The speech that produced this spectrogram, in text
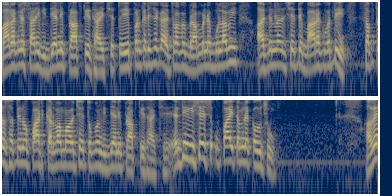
બાળકને સારી વિદ્યાની પ્રાપ્તિ થાય છે. તો એ પણ કરી શકાય અથવા કોઈ બ્રાહ્મણને બોલાવી, આજના છે તે બાળક વતી સપ્તસતીનો પાઠ કરવામાં આવે છે, તો પણ વિદ્યાની પ્રાપ્તિ થાય છે. એનાથી વિશેષ ઉપાય તમને કહું છું. હવે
